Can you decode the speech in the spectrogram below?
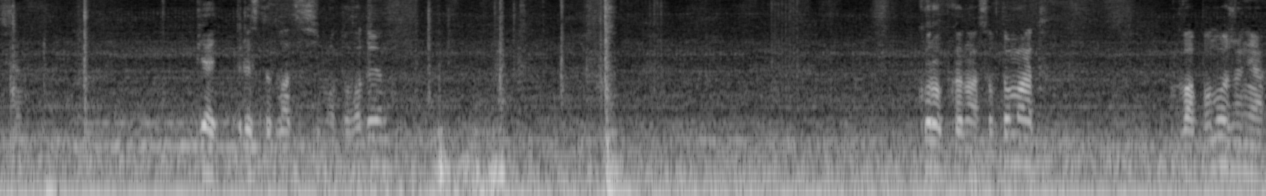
Все. 5327 мотогодин. Коробка у нас автомат, два положення,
